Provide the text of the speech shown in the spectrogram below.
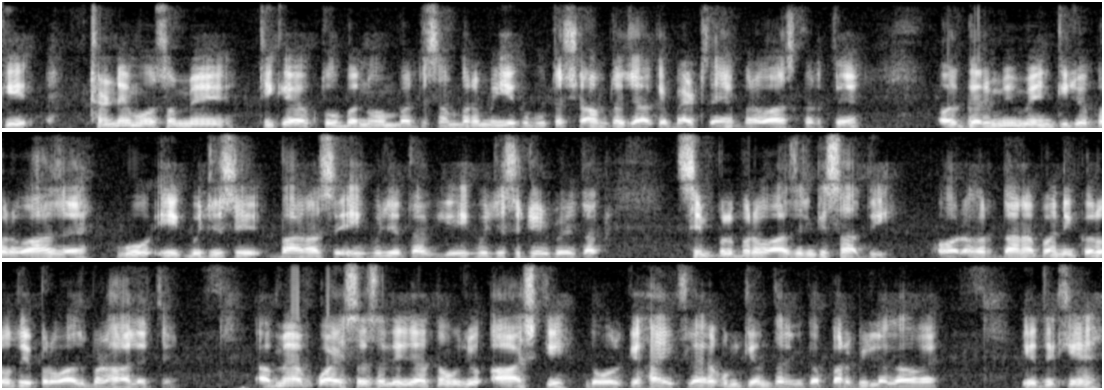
कि ठंडे मौसम में, ठीक है, अक्टूबर, नवंबर, दिसंबर में ये कबूतर शाम तक जाके बैठते हैं, प्रवास करते हैं। और गर्मी में इनकी जो परवाज़ है, वो एक बजे से बारह से एक बजे तक, या एक बजे से डेढ़ बजे तक सिंपल परवाज़ इनकी सादी और अगर दाना पानी करो तो ये परवाज़ बढ़ा लेते हैं। अब मैं आपको ऐसा से ले जाता हूँ, जो आज के दौर के हाई फ्लायर उनके अंदर इनका पर भी लगा हुआ है। ये देखें,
